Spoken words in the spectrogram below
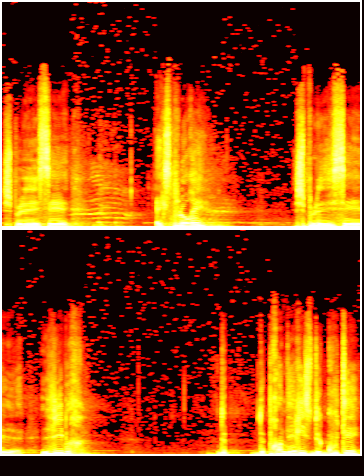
je peux les laisser explorer. Je peux les laisser libres de, de prendre des risques, de goûter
